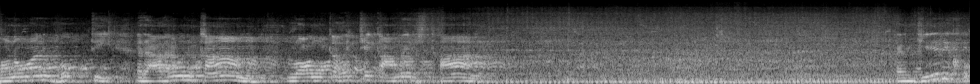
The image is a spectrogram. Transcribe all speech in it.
হনুমান ভক্তি, রাবণ কাম, লঙ্কা হচ্ছে কামের স্থান। জেনে রেখো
